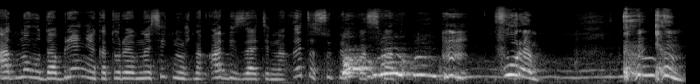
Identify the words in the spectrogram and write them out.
одно удобрение, которое вносить нужно обязательно. Это суперфосфат. Фуром!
